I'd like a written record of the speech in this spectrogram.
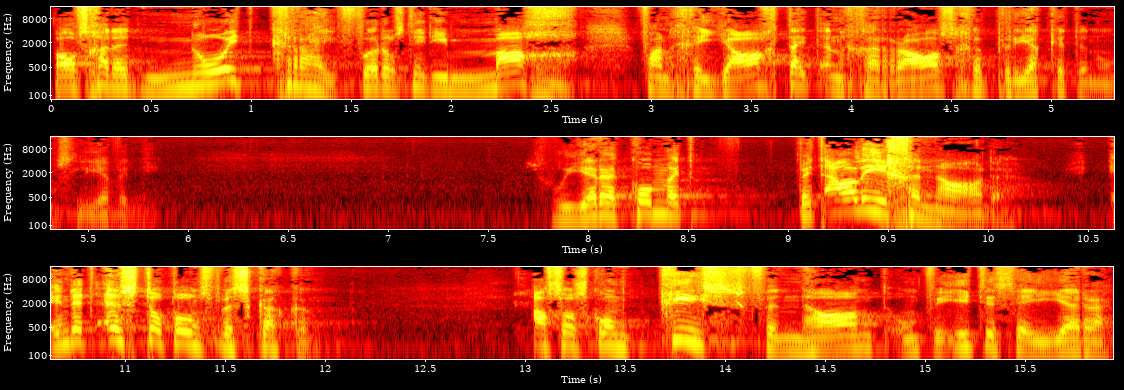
Maar ons gaan dit nooit kry voor ons nie die mag van gejaagdheid en geraas gebreek het in ons lewe nie. So Here kom met met al U genade en dit is tot ons beskikking. As ons kom kies vanaand om vir U te sê Here,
